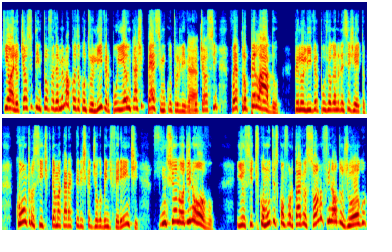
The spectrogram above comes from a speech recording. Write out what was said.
Que, olha, o Chelsea tentou fazer a mesma coisa contra o Liverpool e é um encaixe péssimo contra o Liverpool. É. O Chelsea foi atropelado pelo Liverpool jogando desse jeito. Contra o City, que tem uma característica de jogo bem diferente, funcionou de novo. E o City ficou muito desconfortável só no final do jogo,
